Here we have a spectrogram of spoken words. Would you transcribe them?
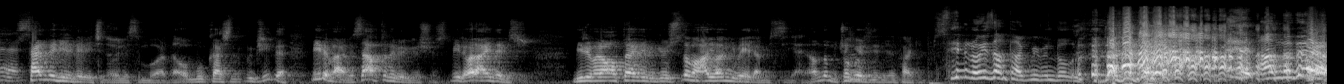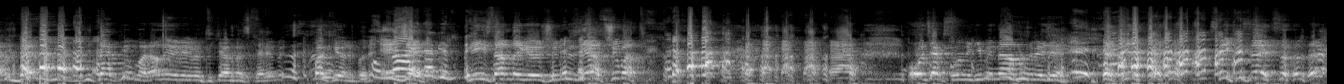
Evet. Sen de birileri için öylesin bu arada. O bu karşılıklı bir şey de. Biri var mesela haftada bir görüşüyorsun. Biri var ayda bir. Biri var altı ayda bir görüşüyorsun ama hayvan gibi eğlenmişsin yani. Anladın mı? Çok özlediğini fark etmişsin. Senin o yüzden takvimin dolu. Anladım. ben de bir, bir takvim var. Alıyorum elime tükenmez kalemi. Bakıyorum böyle. Onun ayda bir. Nisan'da görüşürüz. Yaz Şubat. Ocak sonu gibi ne yaptın Ece? 8 ay sonra.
